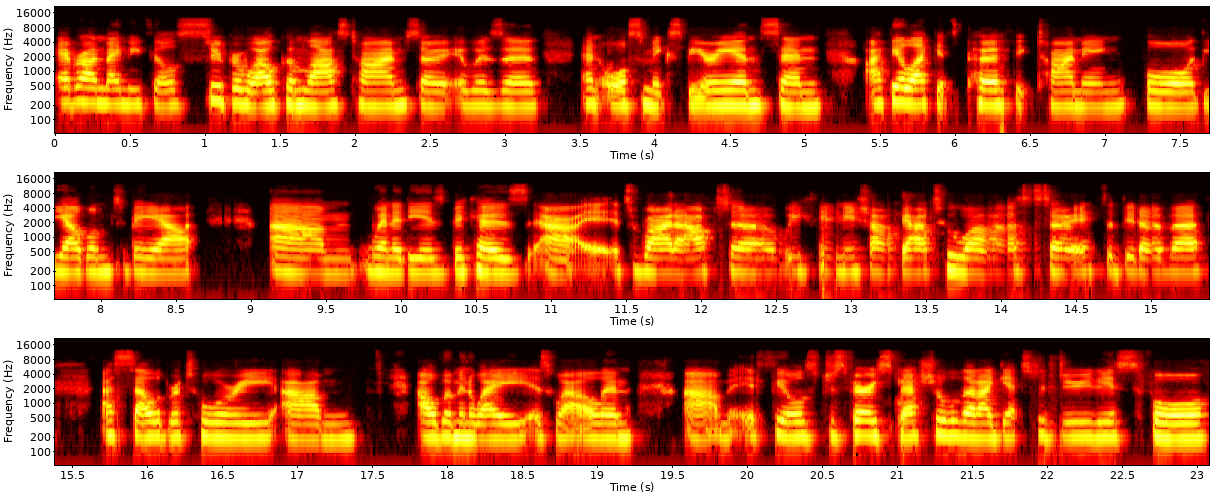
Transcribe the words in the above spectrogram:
Everyone made me feel super welcome last time, so it was a an awesome experience, and I feel like it's perfect timing for the album to be out um when it is because uh it's right after we finish up our tour, so it's a bit of a a celebratory um album in a way as well, and um it feels just very special that I get to do this for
